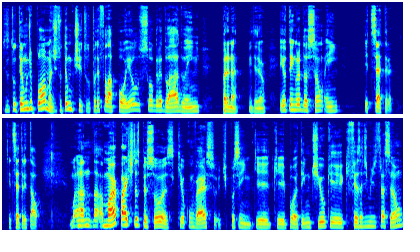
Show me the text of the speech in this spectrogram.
de tu ter um diploma, de tu ter um título, poder falar, pô, eu sou graduado em Paraná, entendeu? Eu tenho graduação em etc, etc e tal. A, maior parte das pessoas que eu converso, tipo assim, que, que pô, tenho um tio que, que fez administração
